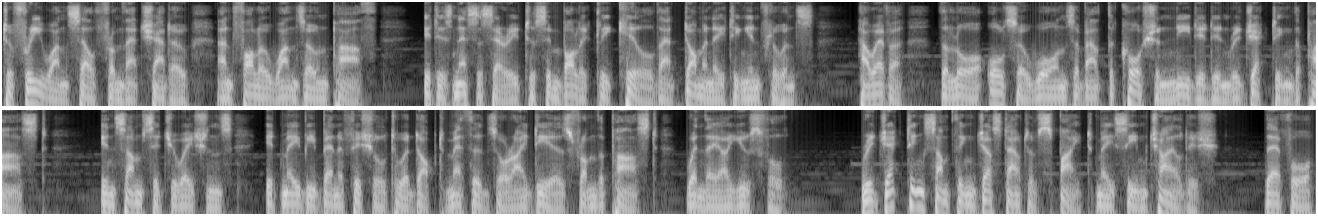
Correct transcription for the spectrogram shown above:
To free oneself from that shadow and follow one's own path, it is necessary to symbolically kill that dominating influence. However, the law also warns about the caution needed in rejecting the past. In some situations, it may be beneficial to adopt methods or ideas from the past when they are useful. Rejecting something just out of spite may seem childish. Therefore,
